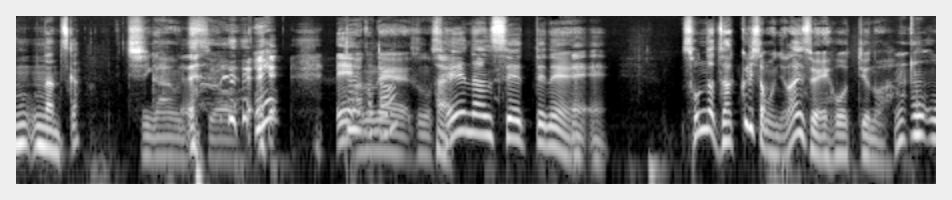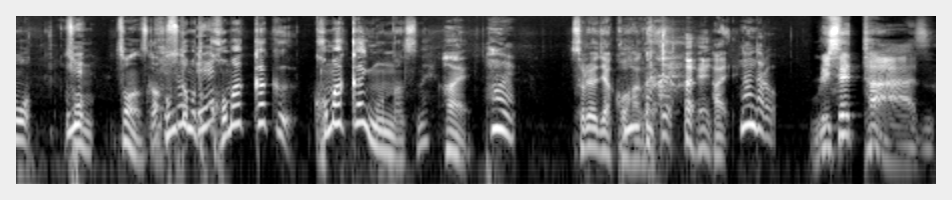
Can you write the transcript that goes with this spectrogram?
んなんですか？違うんですよ。え、えあのねその西南西ってねえそんなざっくりしたもんじゃないんですよ恵方っていうのは。そうそうなんですか？本当はもっとえ？細かく細かいもんなんですね。はい。はい。それをじゃあ後半で。はい。なんだろリセッターズ。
